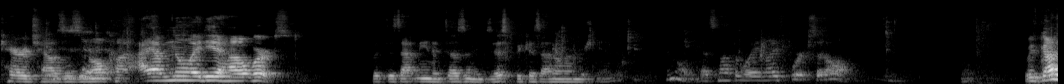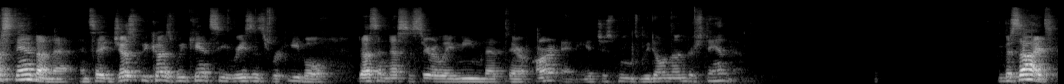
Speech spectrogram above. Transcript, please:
carriage houses and all kind. I have no idea how it works. But does that mean it doesn't exist because I don't understand it? No, that's not the way life works at all. We've got to stand on that and say just because we can't see reasons for evil doesn't necessarily mean that there aren't any. It just means we don't understand them. Besides,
